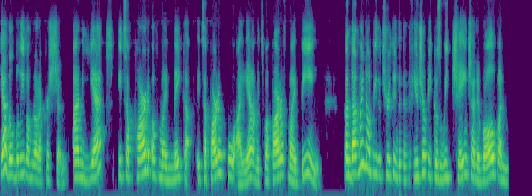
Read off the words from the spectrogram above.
yeah, they'll believe I'm not a Christian. And yet, it's a part of my makeup. It's a part of who I am. It's a part of my being and that might not be the truth in the future because we change and evolve and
